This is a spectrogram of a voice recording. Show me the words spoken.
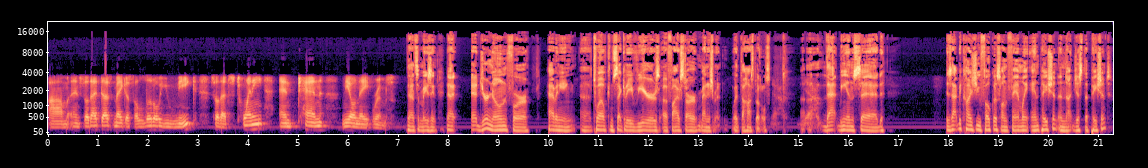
Um, and so that does make us a little unique. So that's 20 and 10 neonate rooms. That's amazing. Now, Ed, you're known for having uh, 12 consecutive years of five star management with the hospitals. Yeah. Uh, yeah. Uh, that being said, Is that because you focus on family and patient and not just the patient?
